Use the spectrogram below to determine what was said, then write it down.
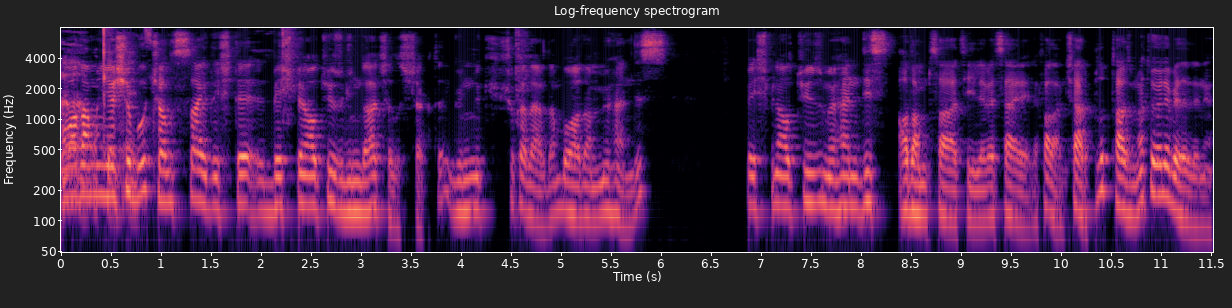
Bu Ha, adamın okey, yaşı bu. evet. Çalışsaydı işte 5600 gün daha çalışacaktı. Günlük şu kadardan bu adam mühendis. 5600 mühendis adam saatiyle vesaireyle falan çarpılıp tazminat öyle belirleniyor.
